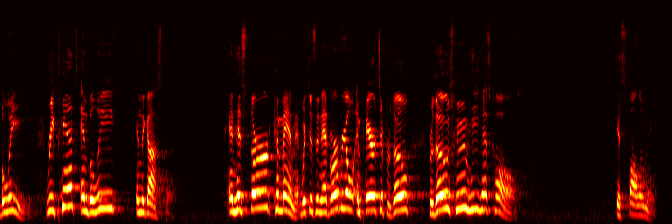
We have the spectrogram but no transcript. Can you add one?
believe. Repent and believe in the gospel. And his third commandment, which is an adverbial imperative for those, for those whom he has called, is follow me.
